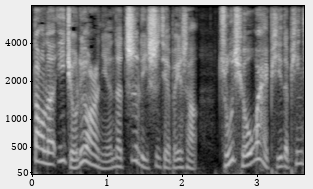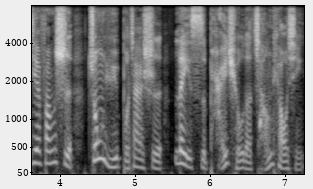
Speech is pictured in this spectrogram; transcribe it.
到了1962年的智利世界杯上，足球外皮的拼接方式终于不再是类似排球的长条形，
